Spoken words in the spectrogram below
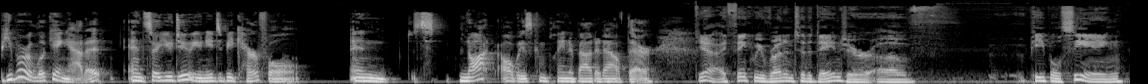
people are looking at it. And so you do, you need to be careful and not always complain about it out there. Yeah. I think we run into the danger of people seeing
